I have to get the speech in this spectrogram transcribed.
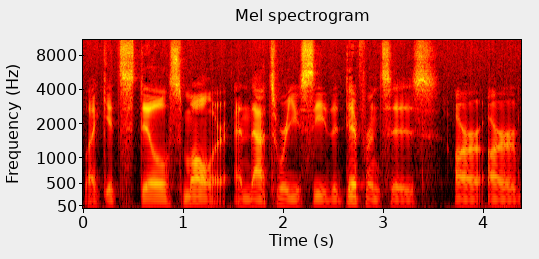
Like it's still smaller, and that's where you see the differences are are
